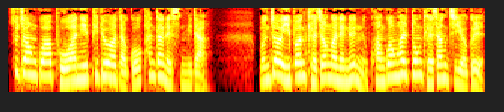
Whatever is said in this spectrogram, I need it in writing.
수정과 보완이 필요하다고 판단했습니다. 먼저 이번 개정안에는 관광활동 대상 지역을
